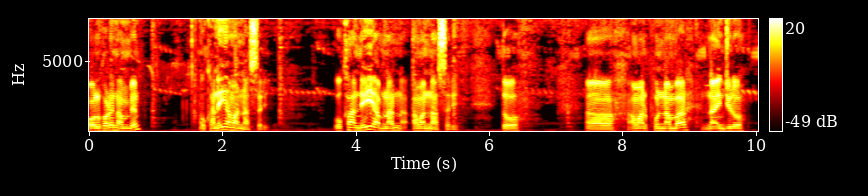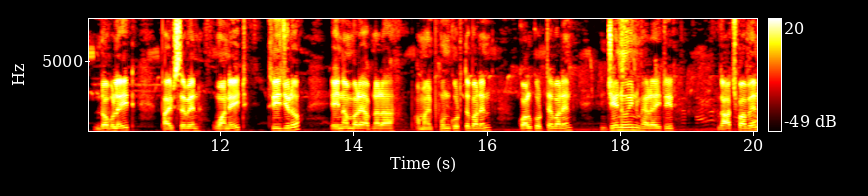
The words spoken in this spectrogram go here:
কলঘরে নামবেন ওখানেই আমার নার্সারি। ওখানেই আপনার, আমার নার্সারি। তো আমার phone number nine zero double eight five seven one eight three zero. এই নাম্বারে আপনারা আমায় ফোন করতে পারেন, কল করতে পারেন। জেনুইন ভ্যারাইটির গাছ পাবেন।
